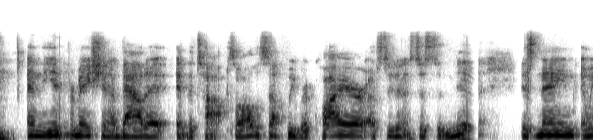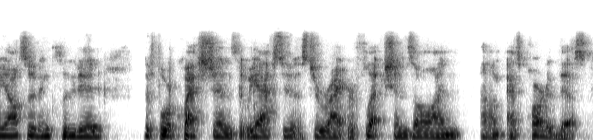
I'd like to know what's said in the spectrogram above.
and the information about it at the top. So all the stuff we require of students to submit is named, and we also have included the four questions that we ask students to write reflections on um, as part of this.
